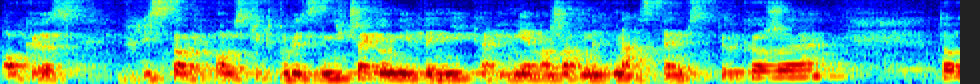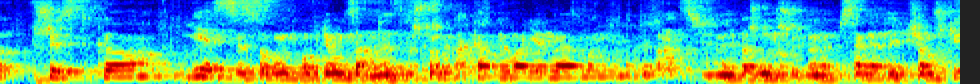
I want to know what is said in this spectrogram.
okres w historii Polski, który z niczego nie wynika i nie ma żadnych następstw, tylko że to wszystko jest ze sobą powiązane. Zresztą taka była jedna z moich motywacji najważniejszych do napisania tej książki.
